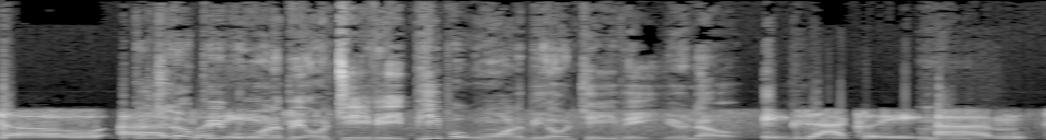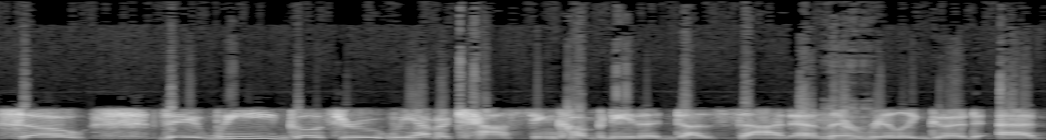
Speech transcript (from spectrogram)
so, uh, you know, people want to be on TV. People want to be on TV. You know. Exactly. Mm-hmm. Um, so they, we go through. We have a casting company that does that, and Mm-hmm. they're really good at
